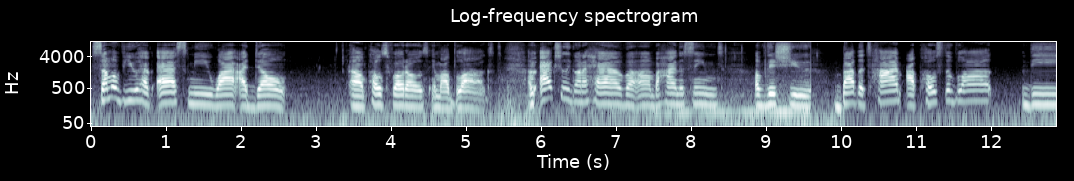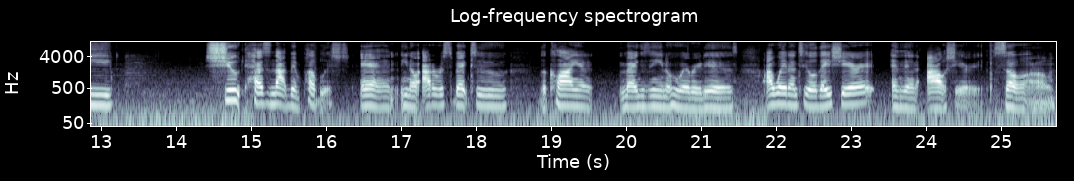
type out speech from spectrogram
Some of you have asked me why I don't um, post photos in my vlogs. I'm actually gonna have uh, um, behind the scenes of this shoot. By the time I post the vlog, the shoot has not been published and you know out of respect to the client magazine or whoever it is i wait until they share it and then i'll share it so um,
